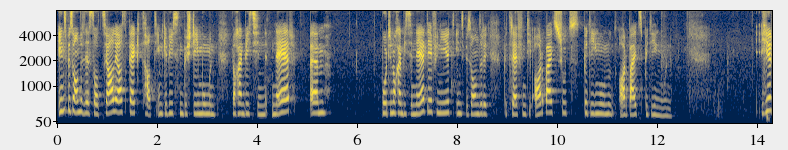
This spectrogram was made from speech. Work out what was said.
Insbesondere der soziale Aspekt hat in gewissen Bestimmungen noch ein bisschen näher ähm, wurde noch ein bisschen näher definiert, insbesondere betreffend die Arbeitsschutzbedingungen und Arbeitsbedingungen. Hier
